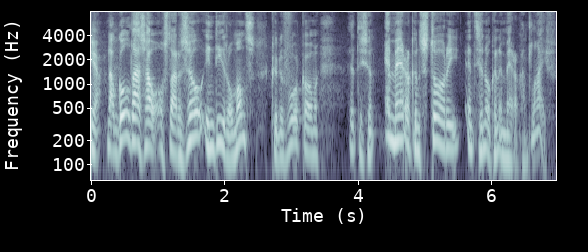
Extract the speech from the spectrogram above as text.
Ja. Nou, Golda zou als daar zo in die romans kunnen voorkomen. Het is een American story en het is ook een American life.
